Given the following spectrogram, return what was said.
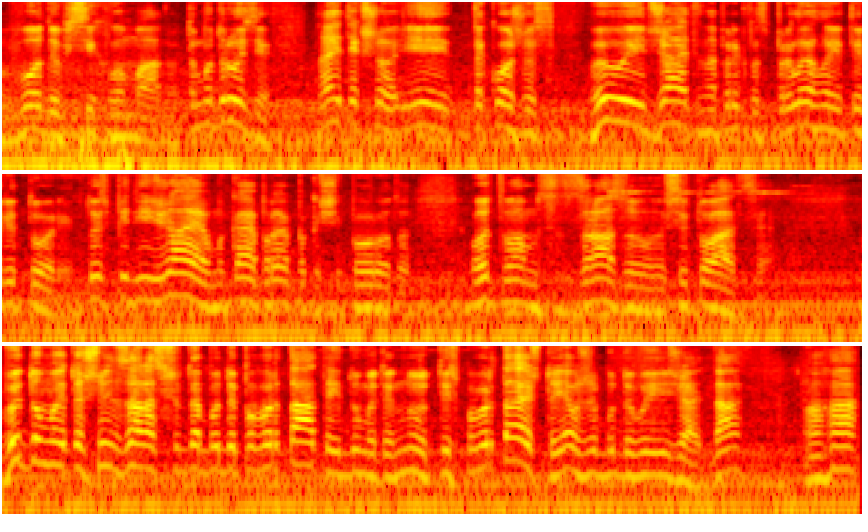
вводив всіх в оману. Тому, друзі, навіть якщо і також ось ви виїжджаєте, наприклад, з прилеглої території, хтось під'їжджає, вмикає правий показчик повороту, от вам зразу ситуація. Ви думаєте, що він зараз сюди буде повертати і думаєте, ну ти ж повертаєш, то я вже буду виїжджати, да? Ага.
